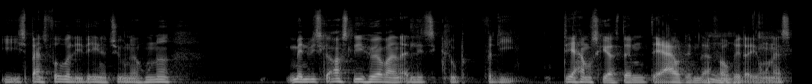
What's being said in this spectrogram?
i spansk fodbold i det 21. århundrede. Men vi skal også lige høre, hvordan Atletic Klub, fordi det er måske også dem, det er jo dem, der er mm. favoritter, Jonas,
